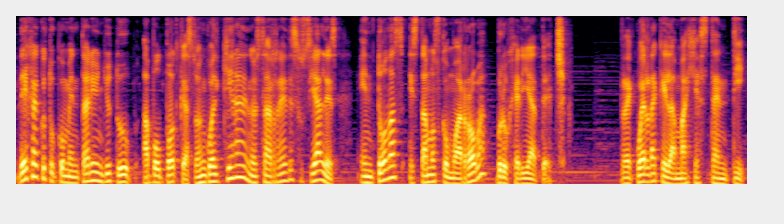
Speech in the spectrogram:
Deja tu comentario en YouTube, Apple Podcast o en cualquiera de nuestras redes sociales. En todas estamos como arroba brujería tech. Recuerda que la magia está en ti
